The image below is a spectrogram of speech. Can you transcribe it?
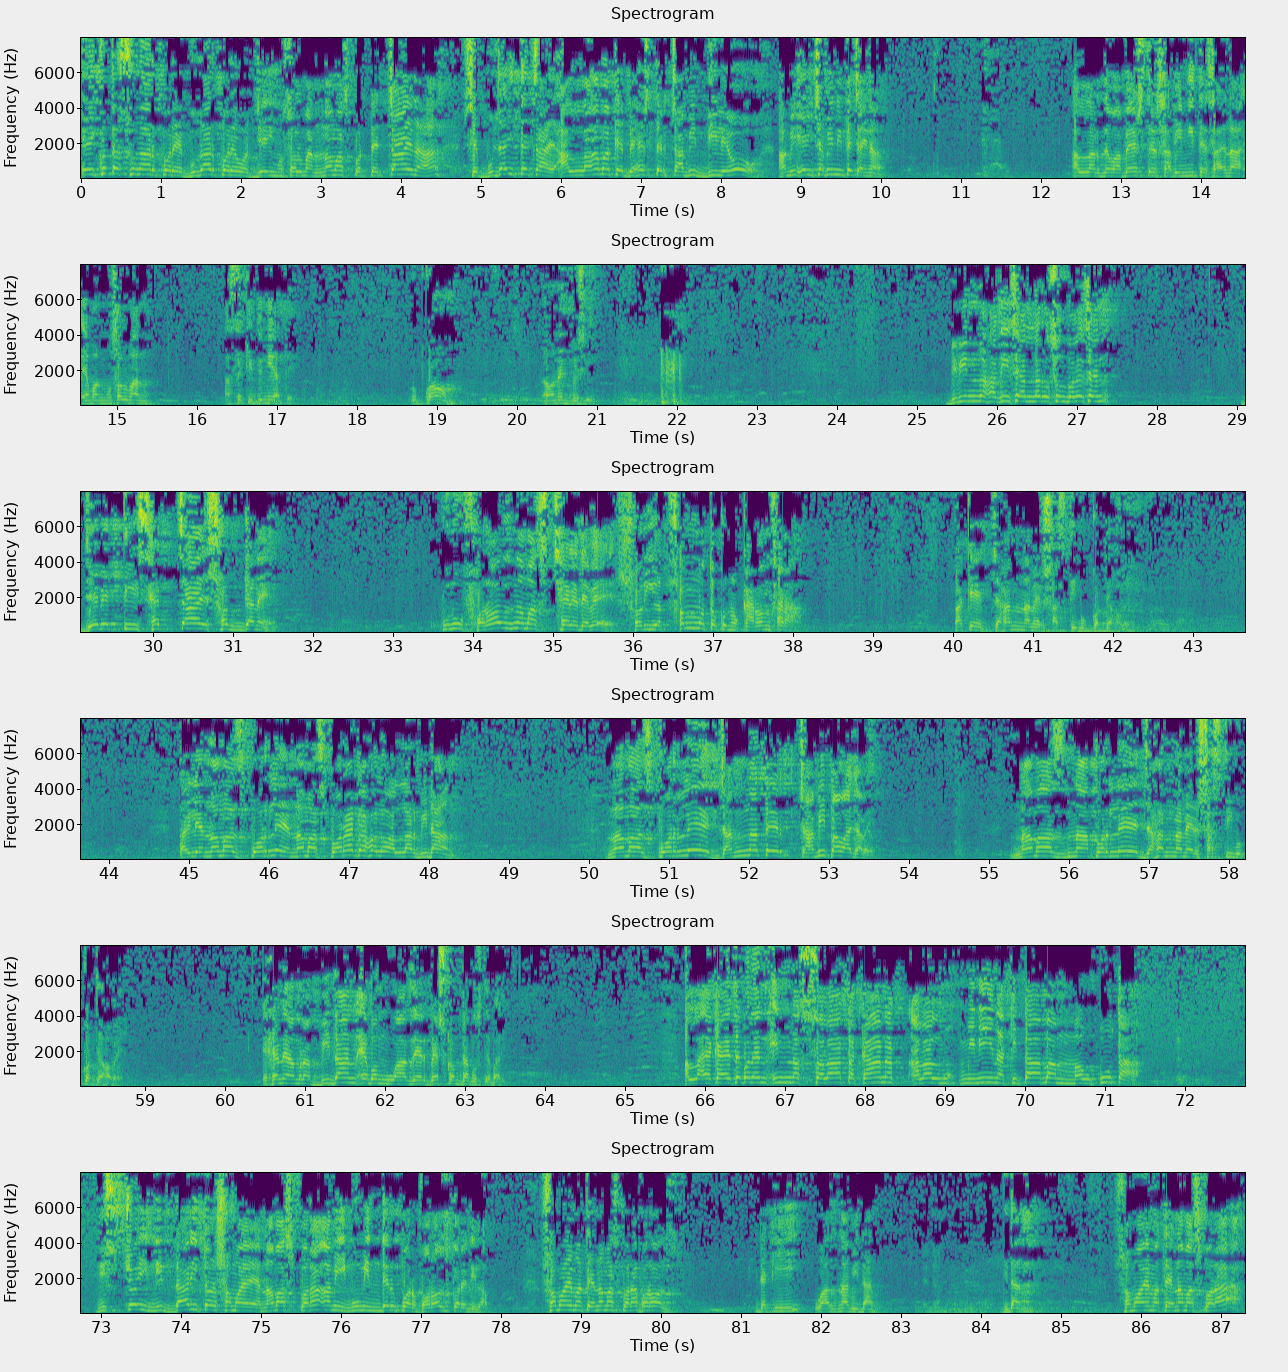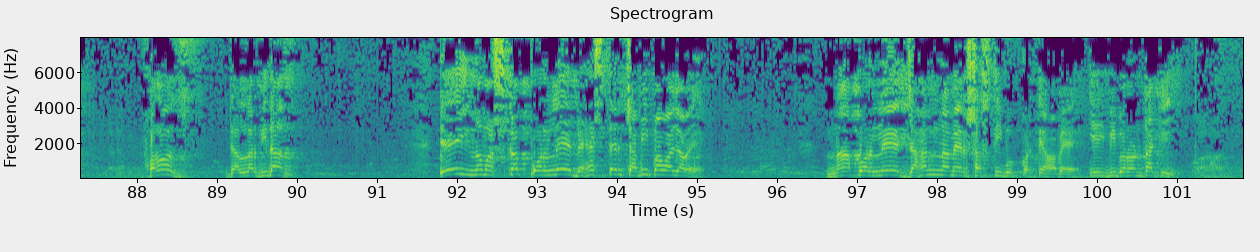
এই কথা শোনার পরে, বুঝার পরেও যেই মুসলমান নামাজ পড়তে চায় না, সে বুঝাইতে চায়, আল্লাহ আমাকে বেহেস্তের চাবি দিলেও আমি এই চাবি নিতে চাই না। আল্লাহর দেওয়া বেহেস্তের চাবি নিতে চায় না, এমন মুসলমান আছে কি দুনিয়াতে? খুব কম অনেক বেশি। বিভিন্ন হাদিসে আল্লাহ রসুল বলেছেন, যে ব্যক্তি স্বেচ্ছায় সজ্ঞানে কোন ফরজ নামাজ ছেড়ে দেবে শরীয়ত সম্মত কোন কারণ ছাড়া তাকে জাহান নামের শাস্তি বুক করতে হবে। তাইলে নামাজ পড়লে, নামাজ পড়াটা হলো আল্লাহর বিধান। নামাজ পড়লে জান্নাতের চাবি পাওয়া যাবে। নামাজ না পড়লে জাহান নামের শাস্তি বুক করতে হবে। এখানে আমরা বিধান এবং ওয়াজের বেশ কমটা বুঝতে পারি। আল্লাহ একায়েতে বলেন আলাল মুমিনিনা কিতাবাম মাউকুতা নিশ্চয়ই নির্ধারিত সময়ে নামাজ পড়া আমি মুমিনদের উপর ফরজ করে দিলাম। সময় মতে নামাজ পড়া ফরজ। এটা কি ওয়াজ না বিধান? বিধান। সময় মতে নামাজ পড়া ফরজ। এটা আল্লাহর বিধান। এই নামাজটা পড়লে বেহেস্তের চাবি পাওয়া যাবে। না পড়লে জাহান নামের শাস্তি বুক করতে হবে। এই বিবরণটা কি?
